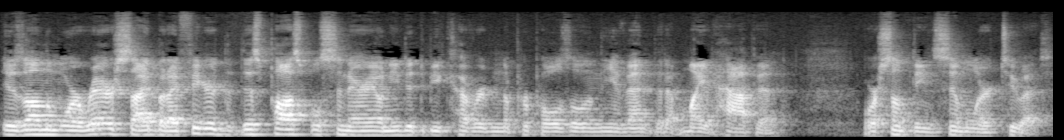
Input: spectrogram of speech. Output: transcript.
is on the more rare side, but I figured that this possible scenario needed to be covered in the proposal in the event that it might happen, or something similar to it.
